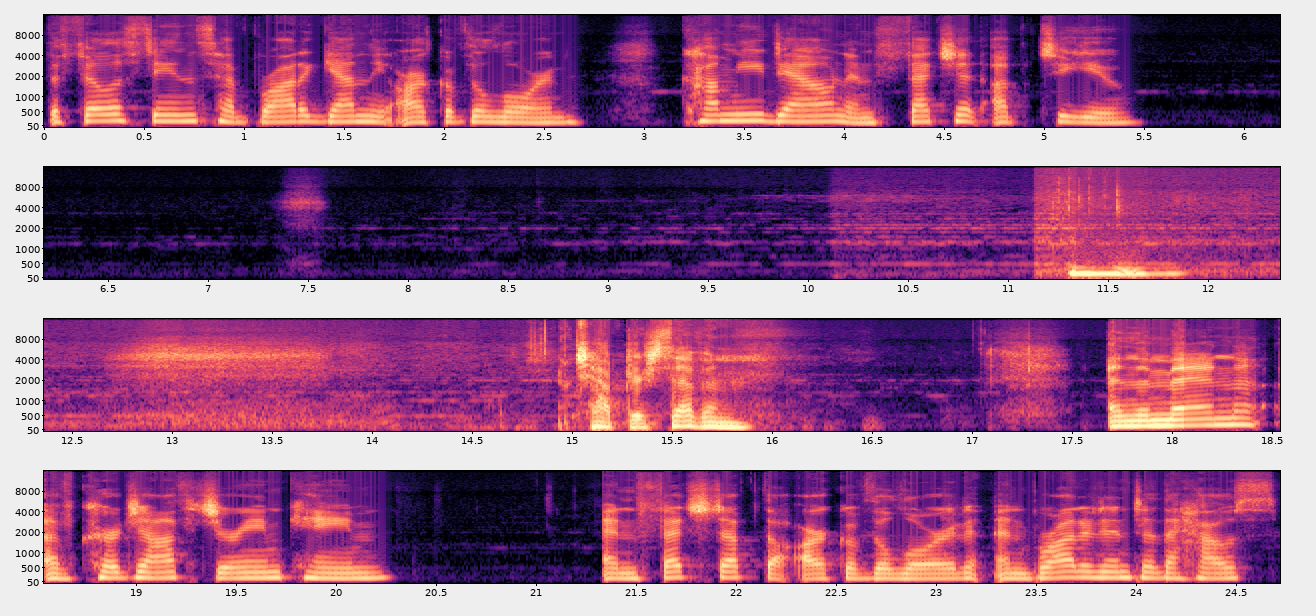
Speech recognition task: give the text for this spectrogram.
The Philistines have brought again the ark of the Lord. Come ye down and fetch it up to you. Mm-hmm. Chapter 7 And the men of Kirjath Jearim came and fetched up the ark of the Lord and brought it into the house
